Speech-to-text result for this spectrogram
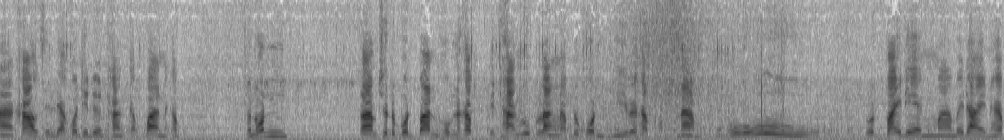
นาข้าวเสร็จแล้วก็จะเดินทางกลับบ้านนะครับ ถนนตามชนบทบ้านผมนะครับ เป็นทางลูกลังนะครับทุกคนนี่ไหมครับน้ำโอ้โหรถป้ายแดงมาไม่ได้นะครับ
